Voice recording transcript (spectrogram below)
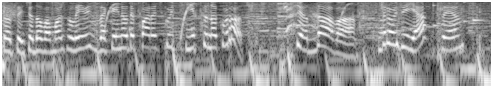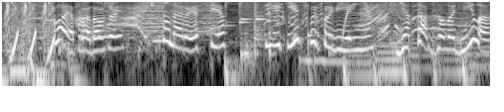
то це чудова можливість закинути парочку чіпсинок в рот. Чудово! Друзі, я все. Хлоя, продовжуй. Ну, нарешті. Які ж ви повільні. Я так зголодніла.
